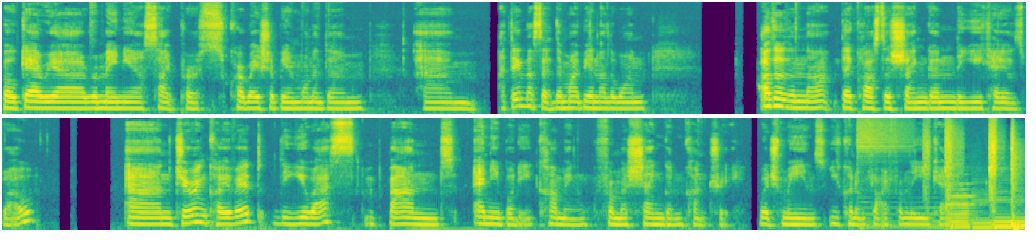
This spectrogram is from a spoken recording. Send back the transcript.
Bulgaria, Romania, Cyprus, Croatia being one of them. Um, I think that's it. There might be another one. Other than that, they're classed as Schengen, the UK as well. And during COVID, the US banned anybody coming from a Schengen country, which means you couldn't fly from the UK.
